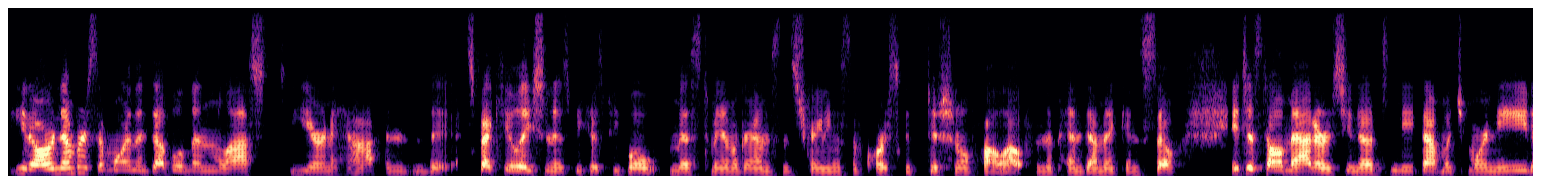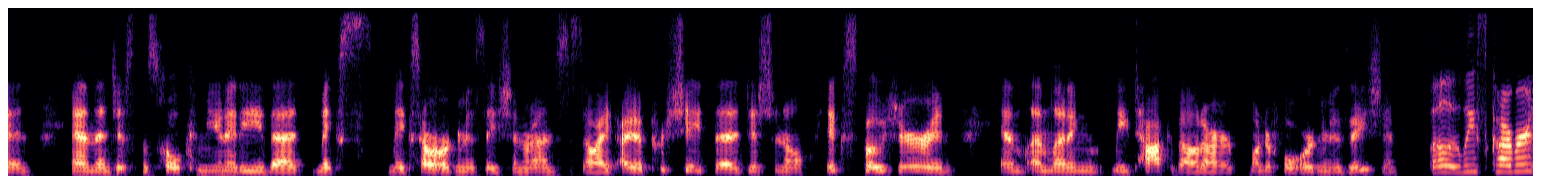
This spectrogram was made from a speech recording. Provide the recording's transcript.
You know, our numbers have more than doubled in the last year and a half, and the speculation is because people missed mammograms and screenings, of course, with additional fallout from the pandemic, and so it just all matters, you know, to meet that much more need, and and then just this whole community that makes makes our organization run. So I, I appreciate the additional exposure and and, and letting me talk about our wonderful organization. Well, Elise Carver,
